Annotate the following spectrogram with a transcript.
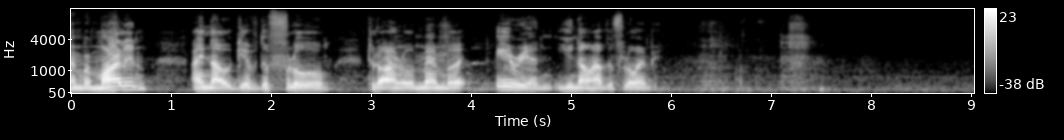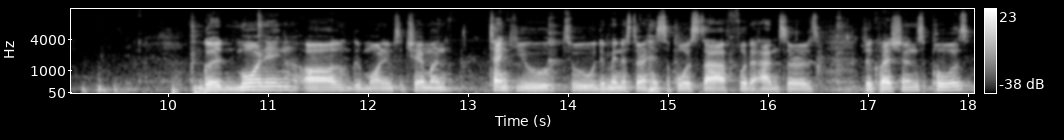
Member Marlin. I now give the floor to the Honorable Member Irion. You now have the floor, MP. Good morning, all. Good morning, Mr. Chairman. Thank you to the Minister and his support staff for the answers, to the questions posed.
